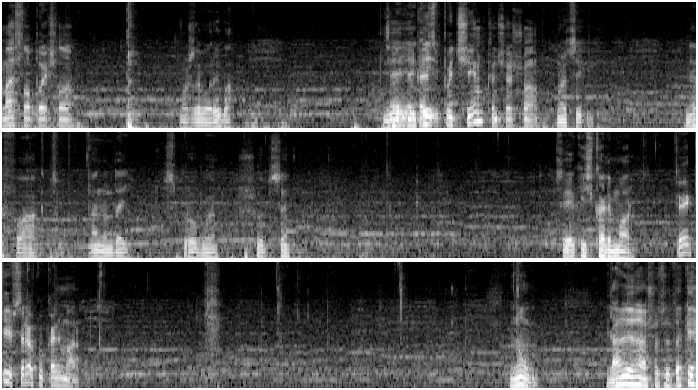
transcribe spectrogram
Масло пішло. Можливо, риба. Це Ну, якась який- печінка чи що? Може це... Не факт. А ну дай. Спробую. Що це? Це якийсь кальмар. Це який в сраку кальмар. Ну. Я не знаю, що це таке.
